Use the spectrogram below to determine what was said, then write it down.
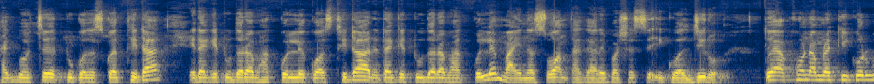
থাকবে হচ্ছে টু কস স্কোয়ার থিটা এটাকে টু দ্বারা ভাগ করলে কস থিটা আর এটাকে টু দ্বারা ভাগ করলে মাইনাস ওয়ান থাকে, আর এ পাশে হচ্ছে ইকুয়াল জিরো তো এখন আমরা কি করব?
